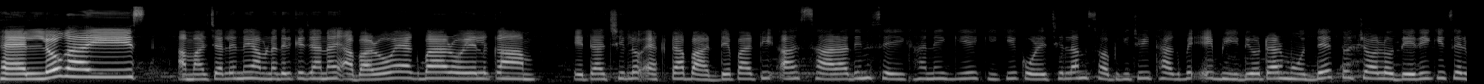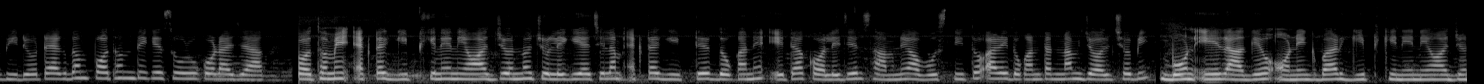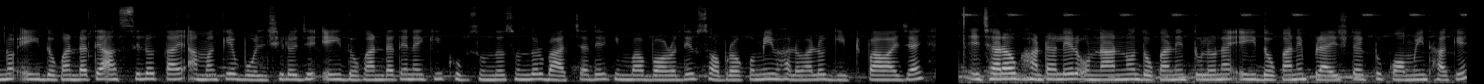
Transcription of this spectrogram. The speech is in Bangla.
হ্যালো গাইস, আমার চ্যানেলে আপনাদেরকে জানাই আবারও একবার ওয়েলকাম। এটা ছিল একটা বার্থডে পার্টি আর সারাদিন সেইখানে গিয়ে কি কি করেছিলাম সব কিছুই থাকবে এই ভিডিওটার মধ্যে। তো চলো দেরি কিসের? ভিডিওটা একদম প্রথম থেকে শুরু করা যাক। প্রথমে একটা গিফট কিনে নেওয়ার জন্য চলে গিয়েছিলাম একটা গিফটের দোকানে। এটা কলেজের সামনে অবস্থিত আর এই দোকানটার নাম জলছবি। বোন, এর আগেও অনেকবার গিফট কিনে নেওয়ার জন্য এই দোকানটাতে আসছিল, তাই আমাকে বলছিল যে এই দোকানটাতে নাকি খুব সুন্দর সুন্দর বাচ্চাদের কিংবা বড়দের সব রকমই ভালো ভালো গিফট পাওয়া যায়। এছাড়াও ঘাটালের অন্যান্য দোকানের তুলনায় এই দোকানে প্রাইসটা একটু কমই থাকে।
